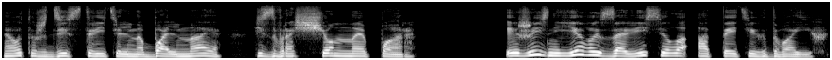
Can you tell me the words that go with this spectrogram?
Вот уж действительно больная, извращенная пара. И жизнь Евы зависела от этих двоих.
